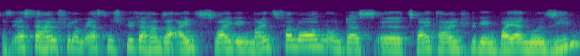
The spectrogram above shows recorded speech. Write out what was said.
Das erste Heimspiel am ersten Spieltag haben sie 1-2 gegen Mainz verloren und das äh, zweite Heimspiel gegen Bayern 0-7.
